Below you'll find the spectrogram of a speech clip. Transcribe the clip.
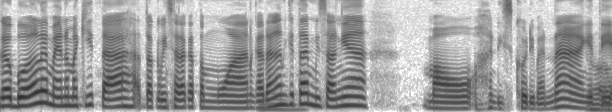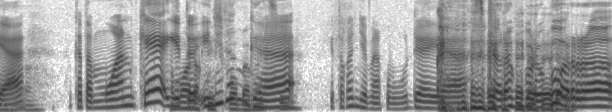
nggak boleh main sama kita atau misalnya ketemuan. Kadang kan Mm. kita misalnya mau disco di mana gitu ya Ah, ketemuan kek Kamu gitu. Ini tuh enggak. Itu kan zaman aku muda ya. Sekarang boro-boro.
